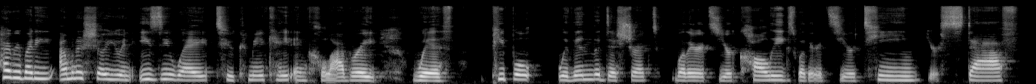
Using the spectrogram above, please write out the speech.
Hi, everybody. I'm going to show you an easy way to communicate and collaborate with people within the district, whether it's your colleagues, whether it's your team, your staff,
